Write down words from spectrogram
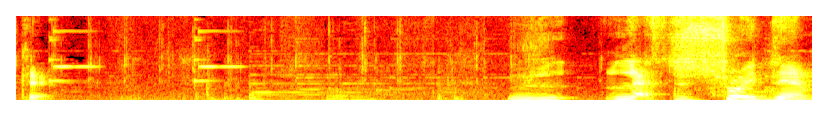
Okay. L let's destroy them.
